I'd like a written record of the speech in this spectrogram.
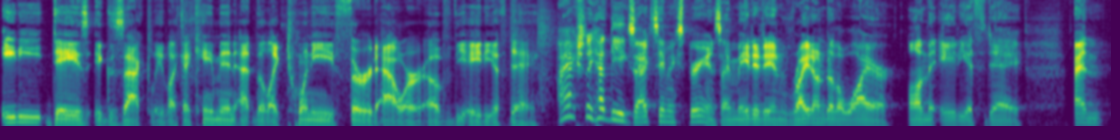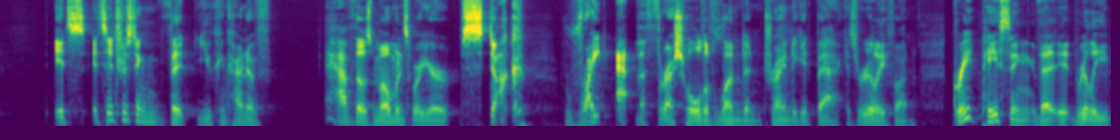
80 days exactly. Like I came in at the like 23rd hour of the 80th day. I actually had the exact same experience. I made it in right under the wire on the 80th day. And it's it's interesting that you can kind of have those moments where you're stuck right at the threshold of London trying to get back. It's really fun. Great pacing that it really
